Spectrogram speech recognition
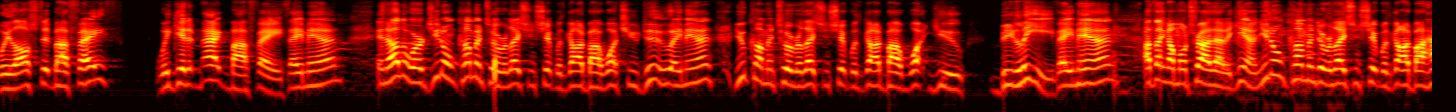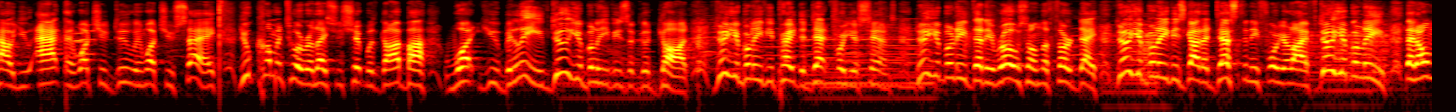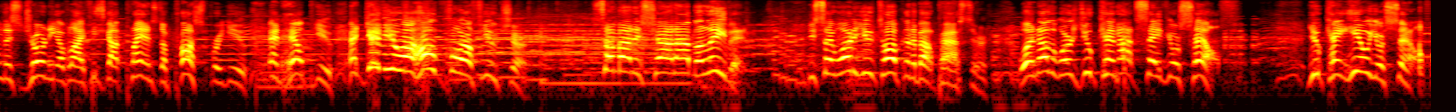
We lost it by faith, we get it back by faith. Amen. In other words, you don't come into a relationship with God by what you do. Amen. You come into a relationship with God by what you believe. Amen. I think I'm going to try that again. You don't come into a relationship with God by how you act and what you do and what you say. You come into a relationship with God by what you believe. Do you believe He's a good God? Do you believe He paid the debt for your sins? Do you believe that He rose on the third day? Do you believe He's got a destiny for your life? Do you believe that on this journey of life He's got plans to prosper you and help you and give you a hope for a future? Somebody shout, I believe it. You say, What are you talking about, Pastor? Well, in other words, you cannot save yourself. You can't heal yourself.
